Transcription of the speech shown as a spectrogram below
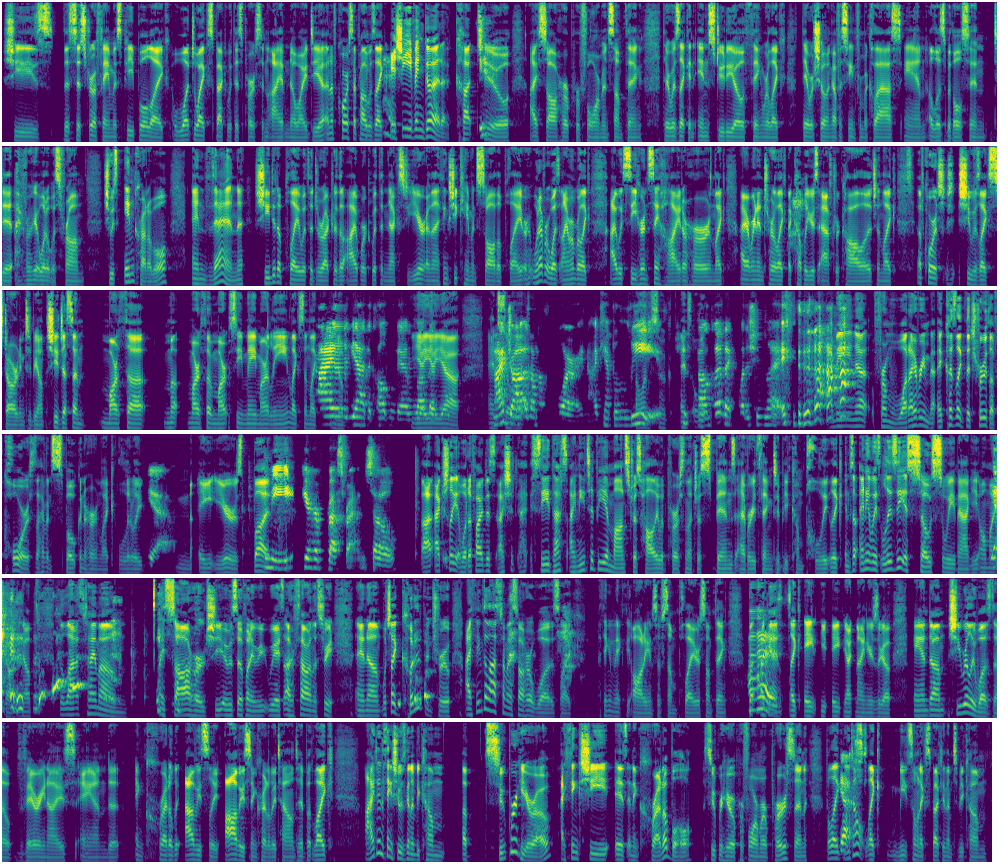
she's the sister of famous people. Like, what do I expect with this person? I have no idea. And of course, I probably was like, is she even good? Cut to, I saw her perform in something. There was like an in studio thing where like they were showing off a scene from a class and Elizabeth Olsen did, I forget what it was from. She was incredible. And then she did a play with a director that I worked with the next year. And I think she came and saw the play or whatever it was. And I remember like I would see her and say hi to her. And like I ran into her like a couple years after college. And like, of course, she was like starting to be on, she just some Martha, M- Martha, Marcy, May, Marlene, like some like, I you know- yeah, the cult movie. I love yeah, yeah, yeah. And. My so, jaw is on the floor right now. I can't believe so she's all good. Like, what does she like? I mean, uh, from what I remember, because like the truth, of course, I haven't spoken to her in like literally yeah. eight years. To But me, you're her best friend. So uh, actually, what if I just I should I- see that's I need to be a monstrous Hollywood person that just spins everything to be completely. Like, and so, anyways, Lizzie is so sweet, Maggie. Oh my god, you know, the last time um. I saw her. She it was so funny. We, we I saw her on the street, and um, which like could have been true. I think the last time I saw her was like I think like the audience of some play or something. But Yes. again, like eight, eight, nine years ago, and um, she really was though very nice and uh, incredibly, obviously, obviously incredibly talented. But like, I didn't think she was going to become a superhero. I think she is an incredible superhero performer person. But like, Yes. you don't like meet someone expecting them to become.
